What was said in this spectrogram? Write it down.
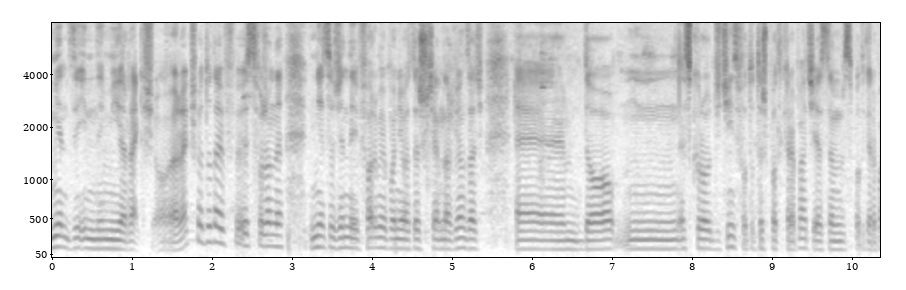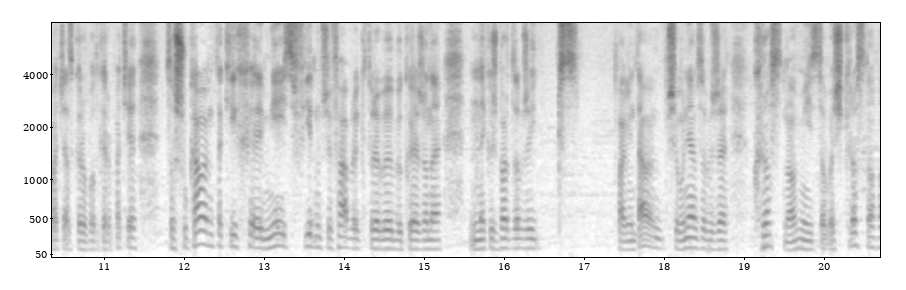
między innymi Reksio. Reksio tutaj stworzony w niecodziennej formie, ponieważ też chciałem nawiązać e, do, mm, skoro dzieciństwo to też Podkarpacie, jestem z Podkarpacia, skoro Podkarpacie, to szukałem takich e, miejsc, firm czy fabryk, które byłyby kojarzone jakoś bardzo dobrze i Pamiętałem, przypomniałem sobie, że Krosno, miejscowość Krosno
